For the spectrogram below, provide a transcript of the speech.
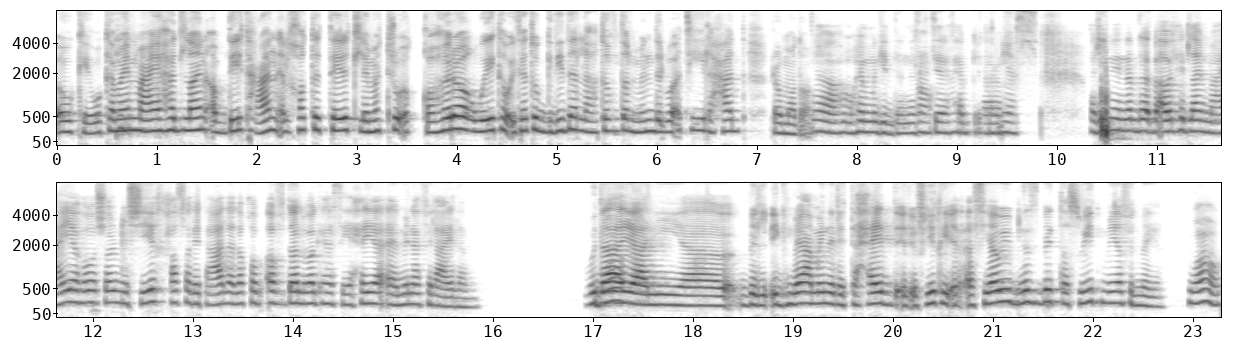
okay وكمان معايا headline update عن الخط الثالث لمترو القاهرة وتوقيتاته الجديدة اللي هتفضل من دلوقتي لحد رمضان. آه مهم جدا ناس آه كتير مهم تحب جدا تعرف yes خليني نبدأ بأول headline معايا. هو شرم الشيخ حصلت على لقب أفضل وجهة سياحية آمنة في العالم. وده يعني آه، بالإجماع من الاتحاد الإفريقي الآسيوي بنسبة تصويت 100% wow.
